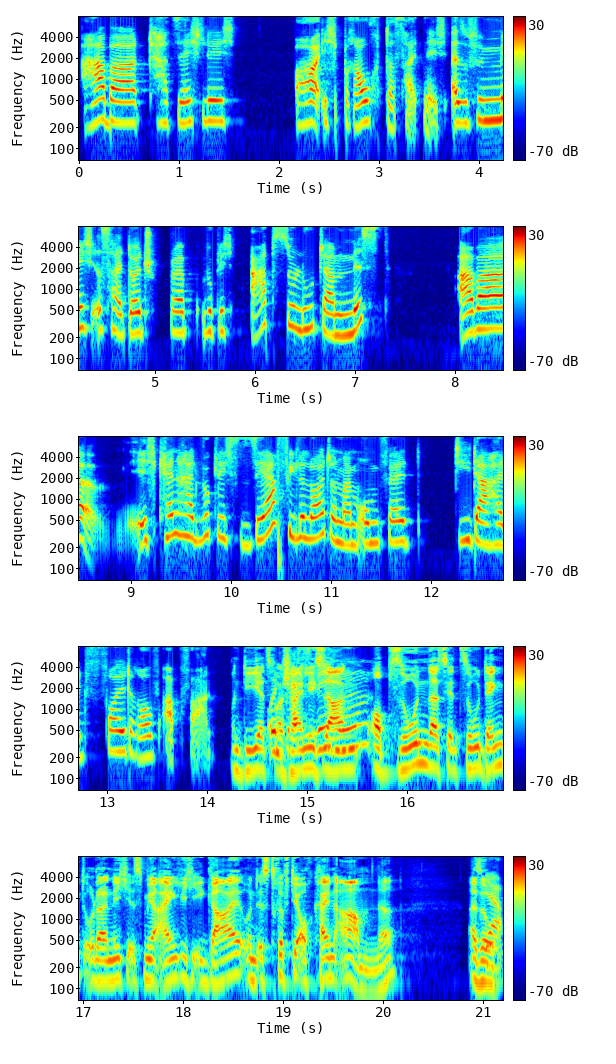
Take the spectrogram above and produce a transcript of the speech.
Aber tatsächlich, oh, ich brauche das halt nicht. Also für mich ist halt Deutschrap wirklich absoluter Mist. Aber ich kenne halt wirklich sehr viele Leute in meinem Umfeld, die da halt voll drauf abfahren. Und die jetzt und wahrscheinlich deswegen, sagen, ob Sohn das jetzt so denkt oder nicht, ist mir eigentlich egal und es trifft ja auch keinen Arm, ne? Also ja.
